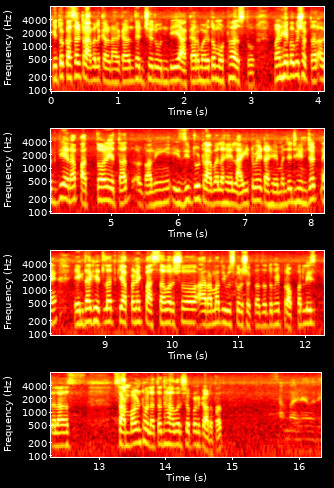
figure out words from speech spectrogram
की तो कसं ट्रॅव्हल करणार? कारण त्यांची रुंदी आकारमुळे तो मोठा असतो. पण हे बघू शकतात अगदी आहे ना पातळ येतात आणि इझी टू ट्रॅव्हल आहे लाइट वेट आहे म्हणजे झंझट नाही. एकदा घेतलात की आपण एक पाच सहा वर्ष आरामात यूज करू शकता. जर तुम्ही प्रॉपरली त्याला सांभाळून ठेवला तर दहा वर्ष पण काढतात. सांभाळण्यावर आहे.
